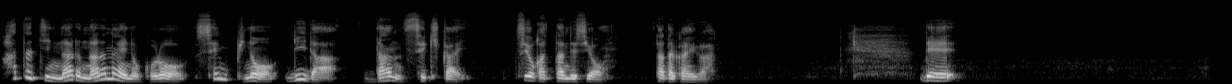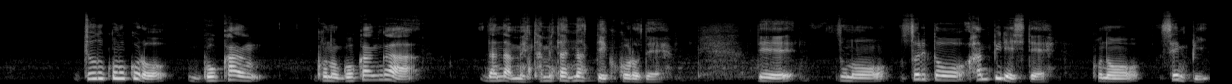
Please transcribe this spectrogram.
二十歳になるならないの頃戦費のリーダー男石会強かったんですよ戦いが。でちょうどこの頃五感この五感がだんだんメタメタになっていく頃ででそのそれと反比例してこの戦費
